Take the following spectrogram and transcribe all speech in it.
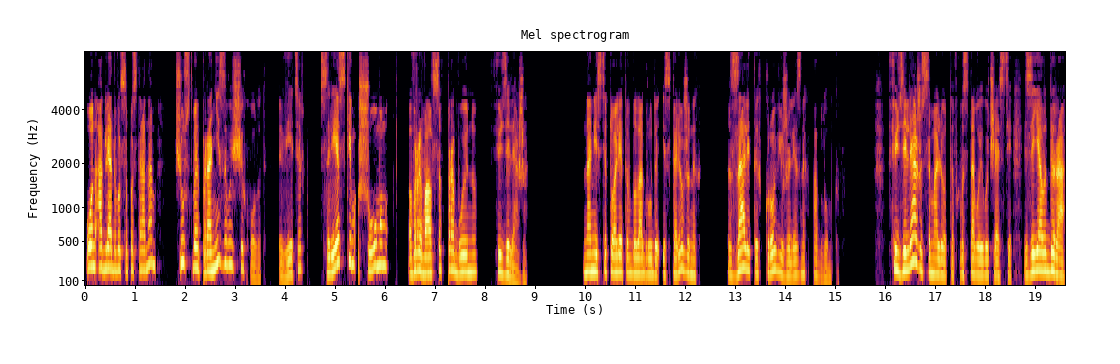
Он оглядывался по сторонам, чувствуя пронизывающий холод. Ветер с резким шумом врывался в пробоину фюзеляжа. На месте туалетов была груда искореженных, залитых кровью железных обломков. В фюзеляже самолета в хвостовой его части зияла дыра,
